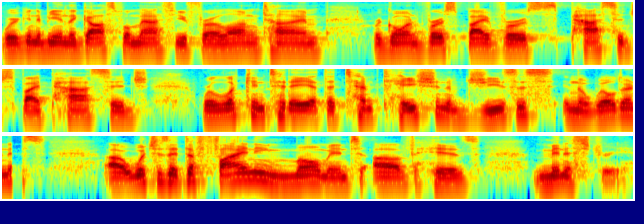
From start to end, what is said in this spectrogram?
We're going to be in the Gospel of Matthew for a long time. We're going verse by verse, passage by passage. We're looking today at the temptation of Jesus in the wilderness, uh, which is a defining moment of his ministry.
